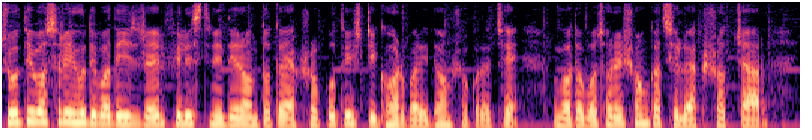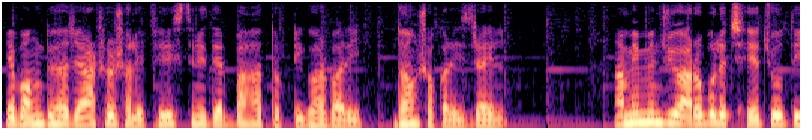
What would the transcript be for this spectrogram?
চলতি বছরে ইহুদিবাদী ইসরায়েল ফিলিস্তিনিদের অন্তত একশো পঁচিশটি ঘরবাড়ি ধ্বংস করেছে। গত বছরের সংখ্যা ছিল একশো চার এবং দু হাজার আঠেরো সালে ফিলিস্তিনিদের বাহাত্তরটি ঘরবাড়ি ধ্বংস করে ইসরায়েল। আমিমেনজিও আরও বলেছে, চলতি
